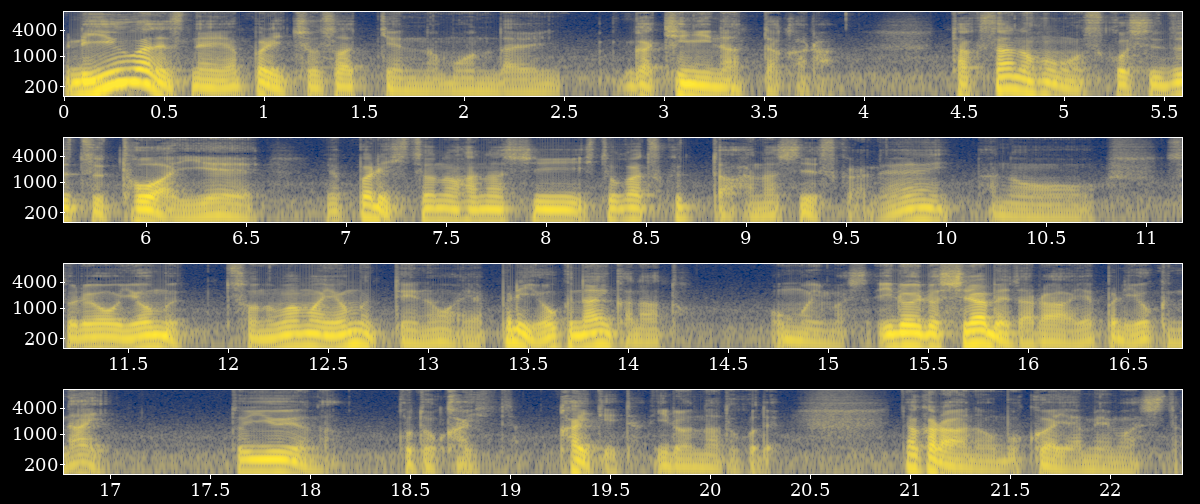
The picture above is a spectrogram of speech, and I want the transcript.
理由はですねやっぱり著作権の問題が気になったから。たくさんの本を少しずつとはいえやっぱり人の話人が作った話ですからね。あのそれを読むそのまま読むっていうのはやっぱり良くないかなと思いました。いろいろ調べたらやっぱり良くない。というようなことを書いてた書いていた。いろんなとこで。だからあの僕はやめました。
